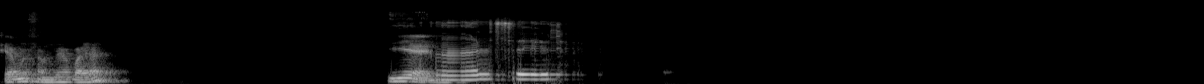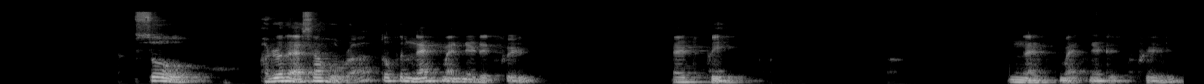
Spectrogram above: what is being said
क्या मैं समझा पाया ये हाँ सर सो so, अगर ऐसा होगा तो फिर net magnetic field at P net magnetic field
